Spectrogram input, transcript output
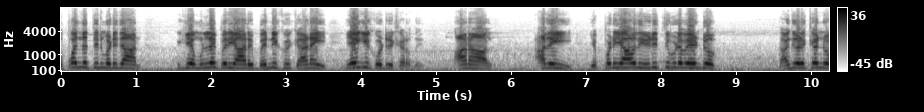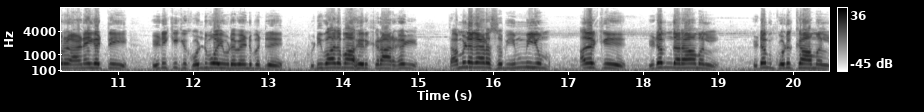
ஒப்பந்தத்தின்படிதான் இங்கே முல்லை பெரியாறு பென்னி குயிக் அணை இயங்கிக் கொண்டிருக்கிறது. ஆனால் அதை எப்படியாவது இடித்து விட வேண்டும். தங்களுக்கென்று ஒரு அணை கட்டி இடுக்கிக்கு கொண்டு போய் விட வேண்டும் என்று பிடிவாதமாக இருக்கிறார்கள். தமிழக அரசும் இம்மியும் அதற்கு இடம் தராமல் இடம் கொடுக்காமல்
